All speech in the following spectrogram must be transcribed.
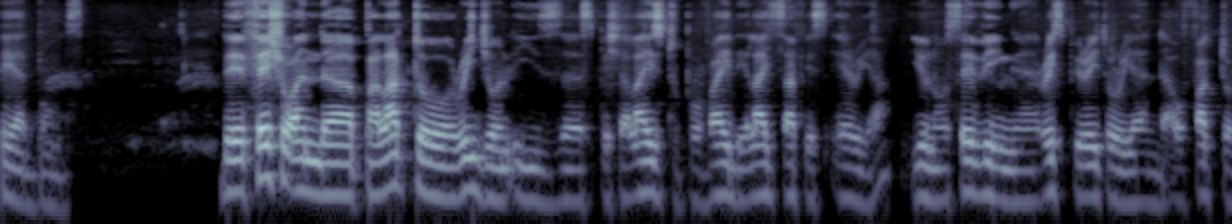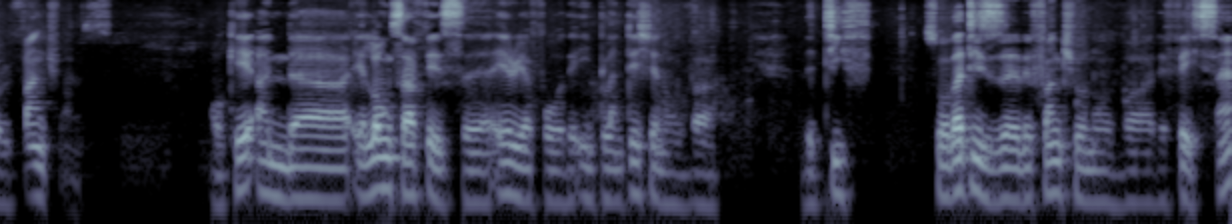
paired bones. The facial and uh, palatal region is uh, specialized to provide a large surface area, you know, saving uh, respiratory and olfactory functions. Okay, and uh, a long surface uh, area for the implantation of uh, the teeth. So that is the function of the face. Eh?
